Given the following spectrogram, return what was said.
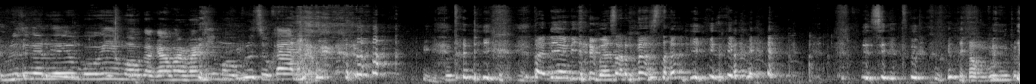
Belusukan saya pokoknya mau ke kamar mandi mau belusukan. Tadi yang dicari Basarnas tadi. di situ. Nyambung tuh.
